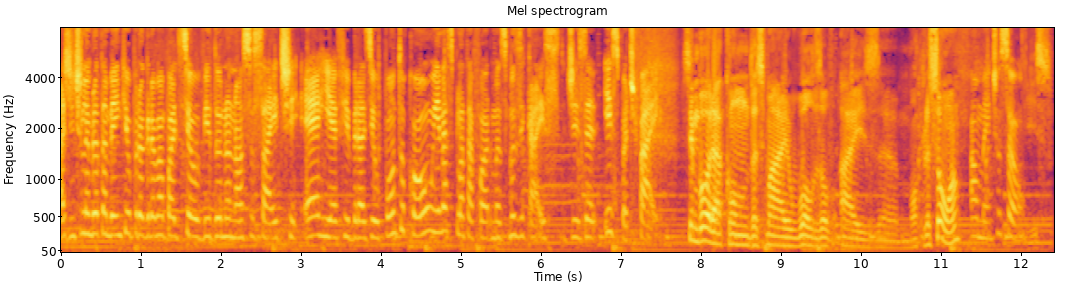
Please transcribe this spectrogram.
A gente lembra também que o programa pode ser ouvido no nosso site rfbrasil.com e nas plataformas musicais Deezer e Spotify. Simbora com The Smile Walls of Eyes. Uh, monte le som, hein? Aumente o som. Isso.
